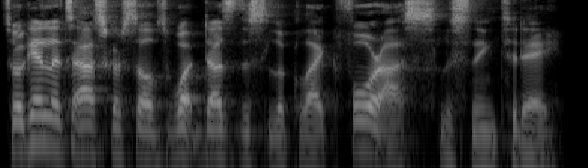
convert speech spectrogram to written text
So again, let's ask ourselves, what does this look like for us listening today?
